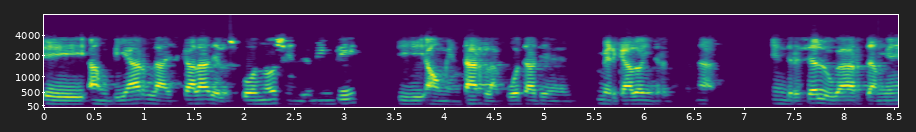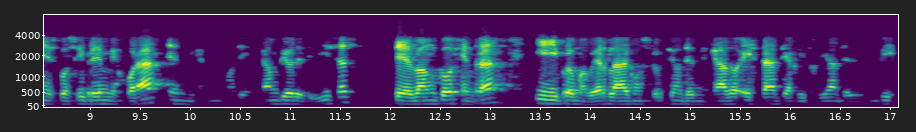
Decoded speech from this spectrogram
y ampliar la escala de los bonos en renminbi y aumentar la cuota de mercado internacional. En tercer lugar, también es posible mejorar el mecanismo de cambio de divisas del Banco Central y promover la construcción del mercado extraterritorial del renminbi.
